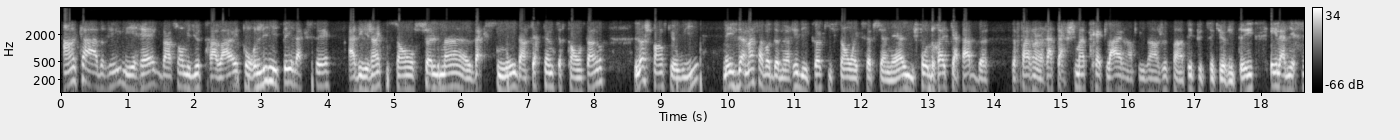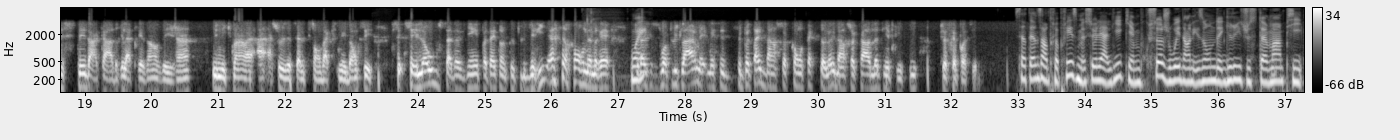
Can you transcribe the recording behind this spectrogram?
encadrer les règles dans son milieu de travail pour limiter l'accès à des gens qui sont seulement vaccinés dans certaines circonstances? Là, je pense que oui. Mais évidemment, ça va demeurer des cas qui sont exceptionnels. Il faudra être capable de, faire un rattachement très clair entre les enjeux de santé et de sécurité et la nécessité d'encadrer la présence des gens uniquement à, ceux et celles qui sont vaccinés. Donc, c'est là où ça devient peut-être un peu plus gris. Hein. On aimerait que ce soit plus clair, mais, mais c'est peut-être dans ce contexte-là et dans ce cadre-là bien précis que ce serait possible certaines entreprises, M. Lallier, qui aiment beaucoup ça, jouer dans les zones de gris, justement. Puis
